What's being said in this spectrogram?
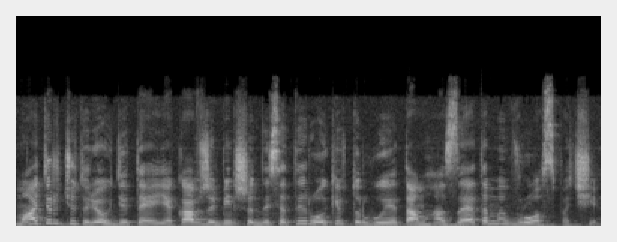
Матір чотирьох дітей, яка вже більше 10 років торгує там газетами в розпачі.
